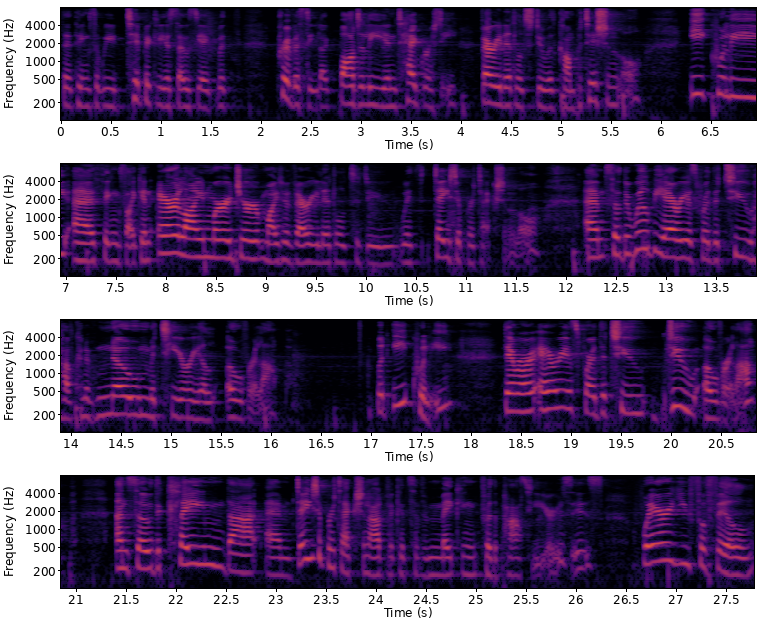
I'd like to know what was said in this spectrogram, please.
the things that we typically associate with privacy, like bodily integrity, very little to do with competition law. Equally, uh, things like an airline merger might have very little to do with data protection law. Um, so there will be areas where the two have kind of no material overlap. But equally, there are areas where the two do overlap. And so the claim that um, data protection advocates have been making for the past years is, where you fulfill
